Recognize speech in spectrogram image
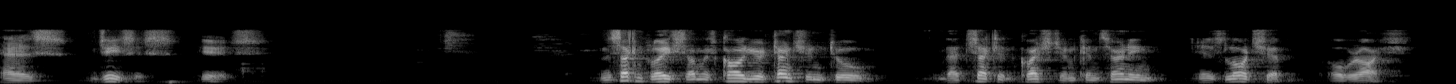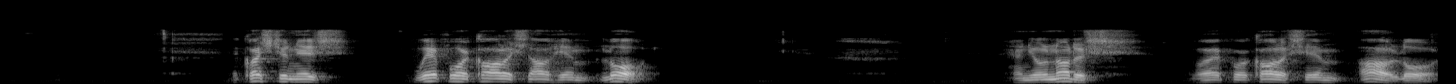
as Jesus is. In the second place, I must call your attention to that second question concerning his lordship over us. The question is, Wherefore callest thou him Lord? And you'll notice, Wherefore callest him our Lord?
